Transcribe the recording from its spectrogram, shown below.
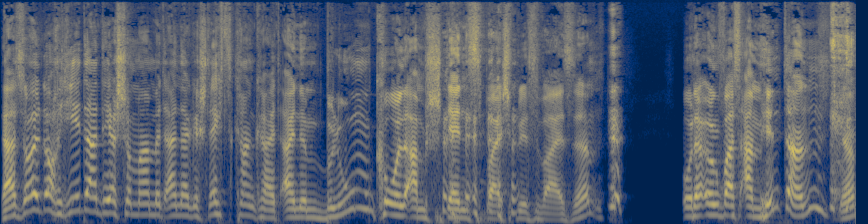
Da soll doch jeder, der schon mal mit einer Geschlechtskrankheit, einem Blumenkohl am Stenz beispielsweise, oder irgendwas am Hintern, ja,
